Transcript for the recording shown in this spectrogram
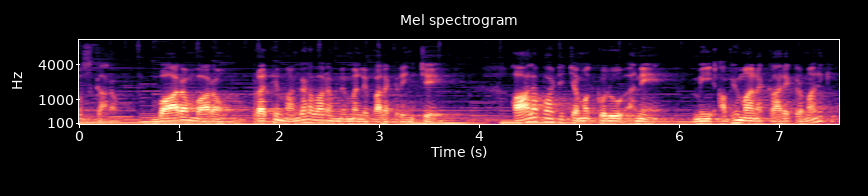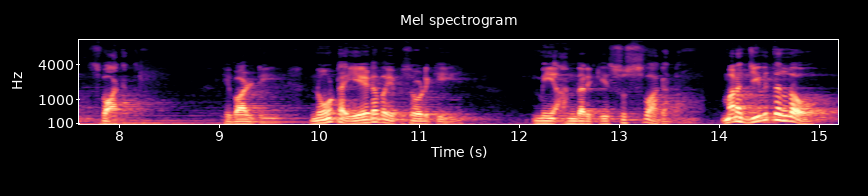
నమస్కారం. వారం వారం ప్రతి మంగళవారం మిమ్మల్ని పలకరించే ఆలపాటి చమక్కులు అనే మీ అభిమాన కార్యక్రమానికి స్వాగతం. ఇవాల్టి నూట ఏడవ ఎపిసోడ్కి మీ అందరికీ సుస్వాగతం. మన జీవితంలో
